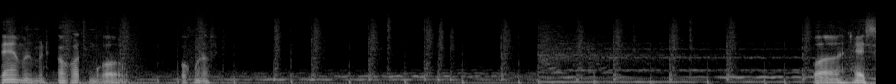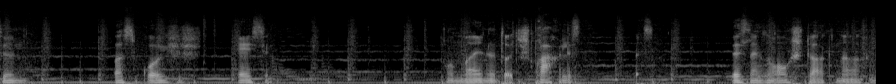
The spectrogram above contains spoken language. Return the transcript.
Zähmen mit Karotten braucht man dafür. Aber Häschen, was brauche ich Häschen? Und meine deutsche Sprache lässt, lässt langsam auch stark nach. Ne?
